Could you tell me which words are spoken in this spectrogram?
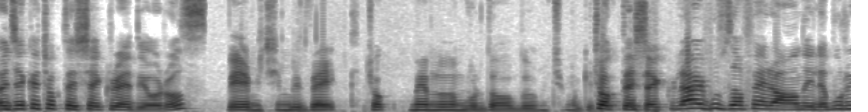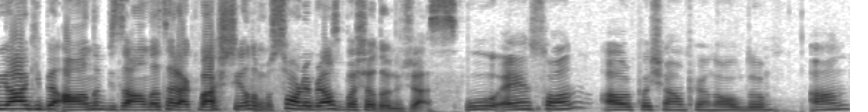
Öncelikle çok teşekkür ediyoruz. Benim için bir zevk. Çok memnunum burada olduğum için bugün. Çok teşekkürler. Bu zafer anıyla, bu rüya gibi anı bize anlatarak başlayalım mı? Sonra biraz başa döneceğiz. Bu en son Avrupa şampiyonu olduğum an.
